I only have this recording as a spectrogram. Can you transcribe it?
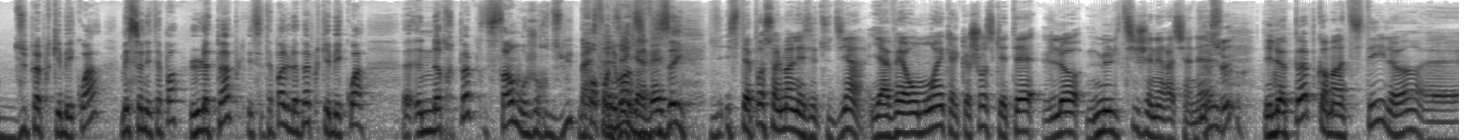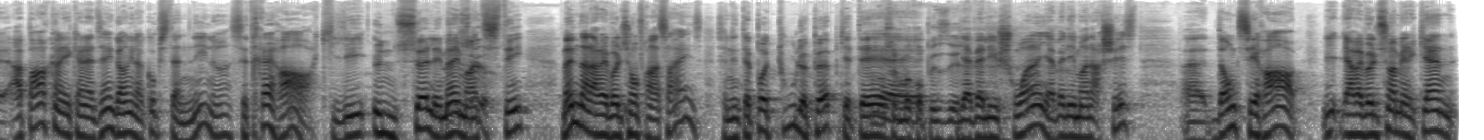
du peuple québécois, mais ce n'était pas le peuple et c'était pas le peuple québécois. Euh, notre peuple semble aujourd'hui Ben, profondément divisé. avait- C'était pas seulement les étudiants. Il y avait au moins quelque chose qui était là multigénérationnel. Bien sûr. Et le peuple comme entité, là, euh, à part quand les Canadiens gagnent la Coupe Stanley, là, c'est très rare qu'il ait une seule et même entité. Même dans la Révolution française, ce n'était pas tout le peuple qui était. Dire. Il y avait les chouans, il y avait les monarchistes. Euh, donc, c'est rare. La Révolution américaine,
